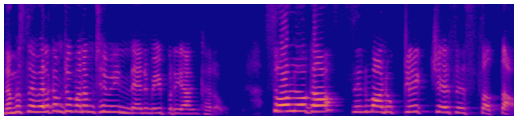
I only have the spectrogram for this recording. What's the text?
నమస్తే welcome to మనం TV. నేను మీ ప్రియాంకరావు సోలోగా సినిమాను క్లిక్ చేసే సత్తా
